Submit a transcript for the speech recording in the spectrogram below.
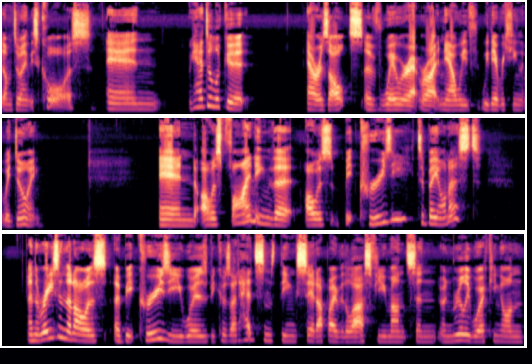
I'm doing this course and we had to look at our results of where we're at right now with, with everything that we're doing. And I was finding that I was a bit cruisy, to be honest. And the reason that I was a bit cruisy was because I'd had some things set up over the last few months and, and really working on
